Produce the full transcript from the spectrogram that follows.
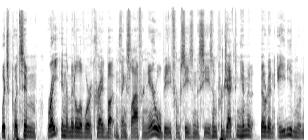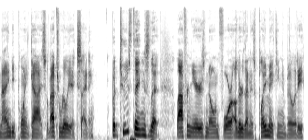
which puts him right in the middle of where Craig Button thinks Lafreniere will be from season to season, projecting him at about an 80 to 90 point guy. So that's really exciting. But two things that Lafreniere is known for, other than his playmaking ability,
